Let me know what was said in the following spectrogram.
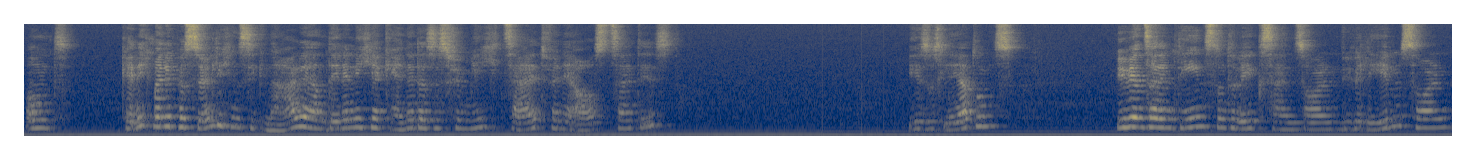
Und Kenne ich meine persönlichen Signale, an denen ich erkenne, dass es für mich Zeit für eine Auszeit ist? Jesus lehrt uns, wie wir in seinem Dienst unterwegs sein sollen, wie wir leben sollen,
